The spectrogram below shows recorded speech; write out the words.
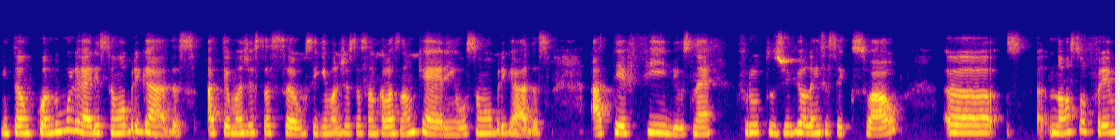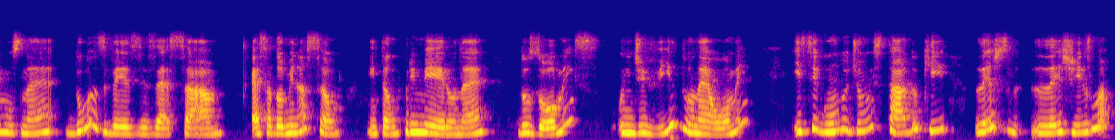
Então, quando mulheres são obrigadas a ter uma gestação, seguir uma gestação que elas não querem, ou são obrigadas a ter filhos, né, frutos de violência sexual, uh, nós sofremos, né, duas vezes essa, essa dominação. Então, primeiro, né, dos homens, o indivíduo, né, homem, e segundo, de um Estado que legisla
